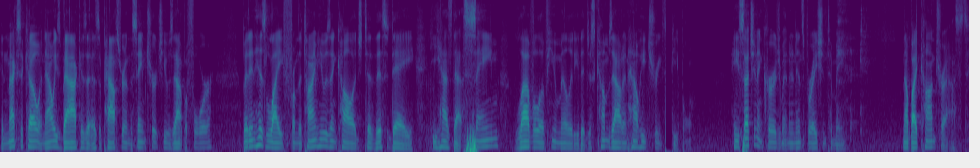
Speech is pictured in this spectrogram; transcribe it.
in Mexico, and now he's back as a, as a pastor in the same church he was at before. But in his life, from the time he was in college to this day, he has that same level of humility that just comes out in how he treats people. He's such an encouragement and an inspiration to me. Now, by contrast,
